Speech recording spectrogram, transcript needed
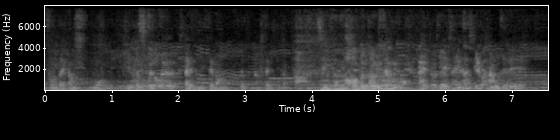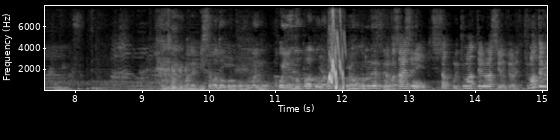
存在感もキープしつつ二人の店番もあ二人っていうか審査の店番も入れたいなっていう感じで組みました。まあね、店場どころかほんまにもう固有のパートがねこれ本当ですよ。なんか最初に「下これ決まってるらしいよ」って言われて「決まってる?」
